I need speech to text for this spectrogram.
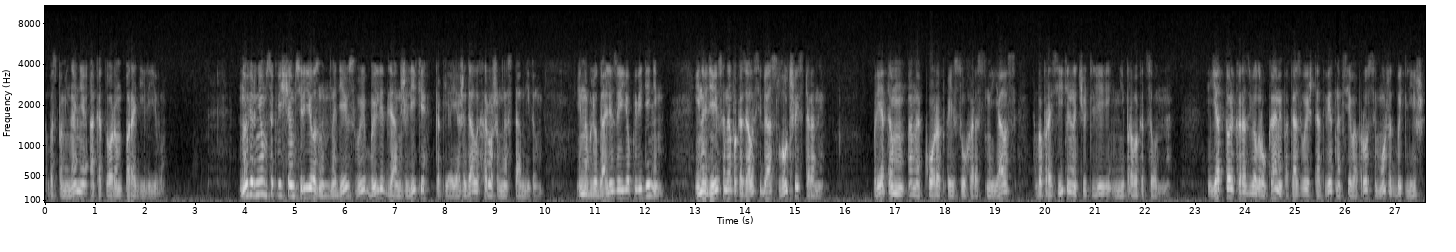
воспоминания о котором породили его. Но вернемся к вещам серьезным. Надеюсь, вы были для Анжелики, как я и ожидала, хорошим наставником — и наблюдали за ее поведением. И, надеюсь, она показала себя с лучшей стороны. При этом она коротко и сухо рассмеялась, вопросительно, чуть ли не провокационно. Я только развел руками, показывая, что ответ на все вопросы может быть лишь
